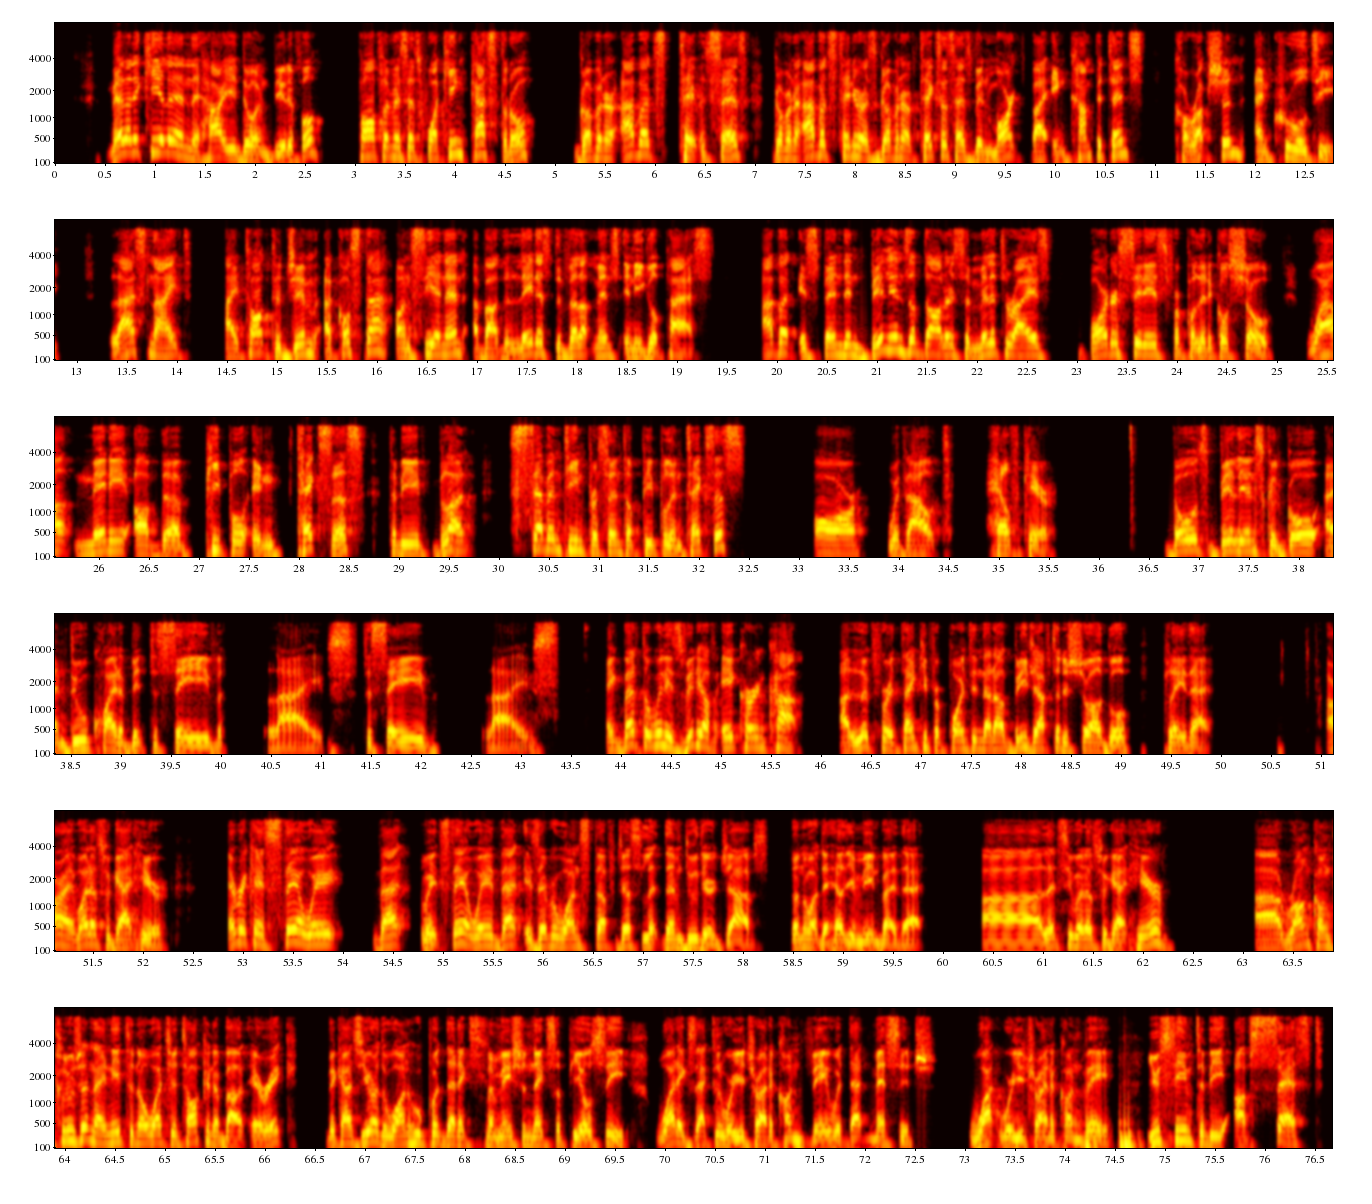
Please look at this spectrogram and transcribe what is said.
Melanie Keelan, how are you doing? Beautiful. Paul Fleming says Joaquin Castro, Governor Abbott te- says Governor Abbott's tenure as governor of Texas has been marked by incompetence, corruption, and cruelty. Last night, I talked to Jim Acosta on CNN about the latest developments in Eagle Pass. Abbott is spending billions of dollars to militarize border cities for political show, while many of the people in Texas, to be blunt, 17% of people in Texas are without health care. Those billions could go and do quite a bit to save lives, to save lives. Egberto Willies video of Acorn Cop. I look for it. Thank you for pointing that out. Bridge, after the show, I'll go play that. All right, what else we got here? Eric stay away. That wait, stay away. That is everyone's stuff. Just let them do their jobs. Don't know what the hell you mean by that. Uh, let's see what else we got here. Uh, wrong conclusion. I need to know what you're talking about, Eric, because you're the one who put that exclamation next to POC. What exactly were you trying to convey with that message? What were you trying to convey? You seem to be obsessed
